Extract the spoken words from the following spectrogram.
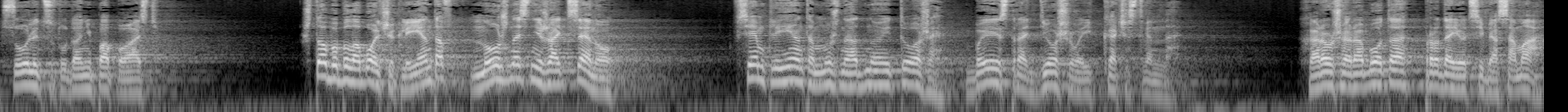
С улицы туда не попасть. Чтобы было больше клиентов, нужно снижать цену. Всем клиентам нужно одно и то же – быстро, дешево и качественно. Хорошая работа продает себя сама.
